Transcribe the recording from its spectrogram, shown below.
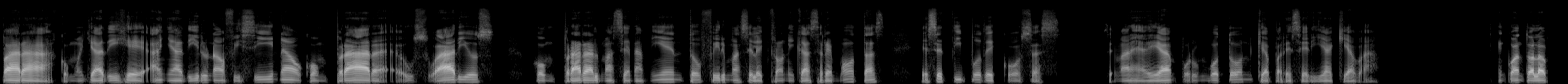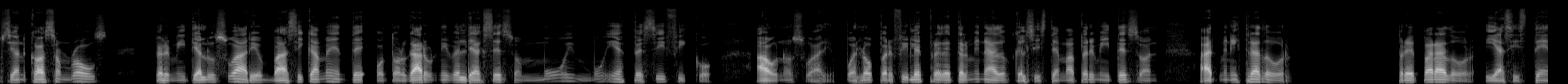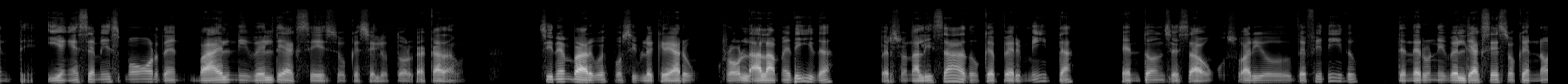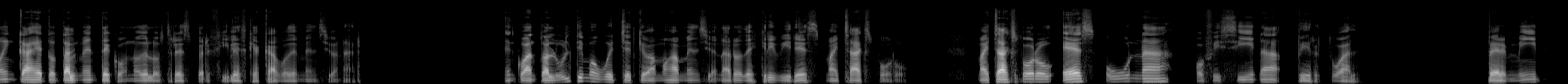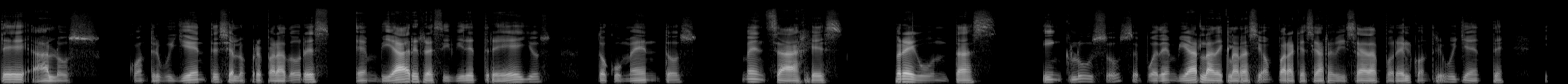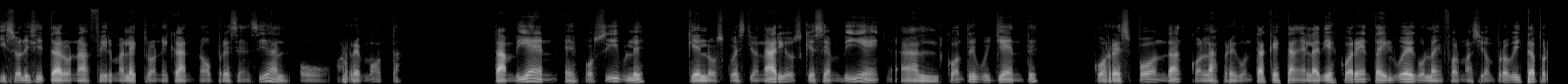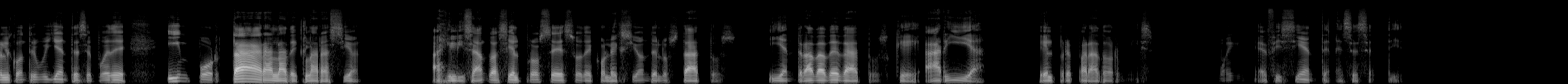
para, como ya dije, añadir una oficina o comprar eh, usuarios, comprar almacenamiento, firmas electrónicas remotas, ese tipo de cosas se manejarían por un botón que aparecería aquí abajo. En cuanto a la opción Custom Roles, permite al usuario básicamente otorgar un nivel de acceso muy, muy específico a un usuario? Pues los perfiles predeterminados que el sistema permite son administrador, preparador y asistente. Y en ese mismo orden va el nivel de acceso que se le otorga a cada uno. Sin embargo, es posible crear un rol a la medida, personalizado, que permita entonces a un usuario definido tener un nivel de acceso que no encaje totalmente con uno de los tres perfiles que acabo de mencionar. En cuanto al último widget que vamos a mencionar o describir es My Tax Portal. My Tax Portal es una oficina virtual. Permite a los contribuyentes y a los preparadores enviar y recibir entre ellos documentos, mensajes, preguntas, incluso se puede enviar la declaración para que sea revisada por el contribuyente y solicitar una firma electrónica no presencial o remota. También es posible que los cuestionarios que se envíen al contribuyente correspondan con las preguntas que están en la 1040 y luego la información provista por el contribuyente se puede importar a la declaración, agilizando así el proceso de colección de los datos y entrada de datos que haría el preparador mismo. Muy eficiente en ese sentido.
